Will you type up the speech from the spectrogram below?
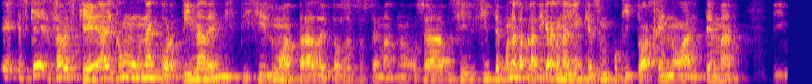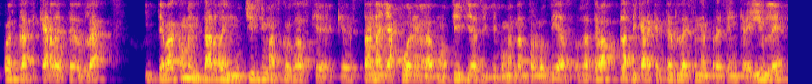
Eh, es que, ¿sabes qué? Hay como una cortina de misticismo atrás de todos estos temas, ¿no? O sea, si, si te pones a platicar con alguien que es un poquito ajeno al tema y puedes platicar de Tesla, y te va a comentar de muchísimas cosas que, que, están allá afuera en las noticias y que comentan todos los días. O sea, te va a platicar que Tesla es una empresa increíble,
